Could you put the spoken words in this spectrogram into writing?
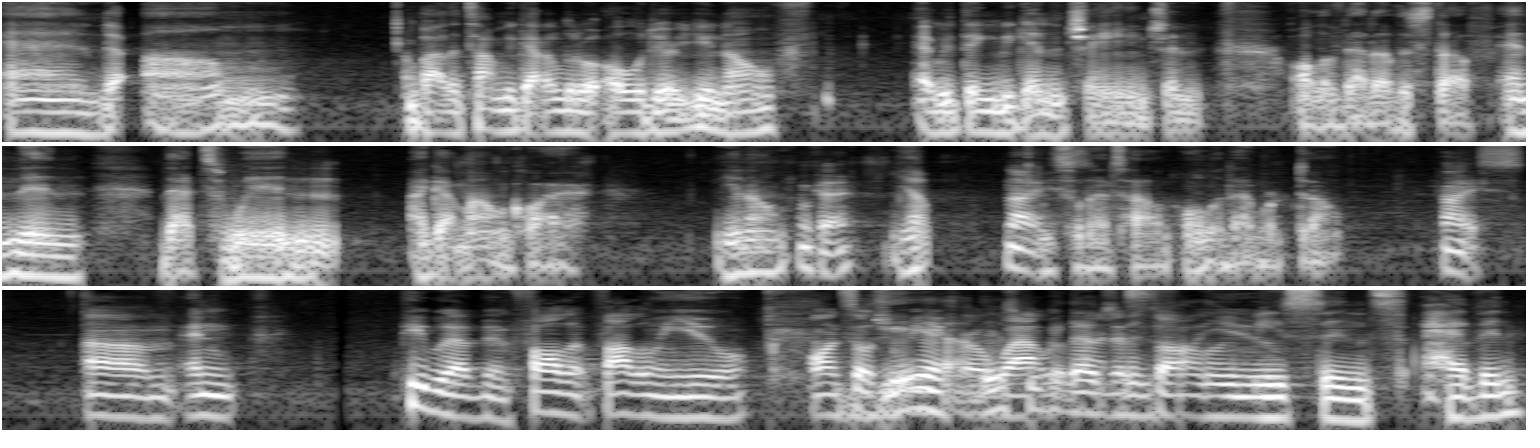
and um, by the time we got a little older you know everything began to change and all of that other stuff and then that's when i got my own choir you know Okay. yep Nice. so that's how all of that worked out Nice. Um, and people have been follow, following you on social media for a while. people We that's kind of been saw following you. me since Heaven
